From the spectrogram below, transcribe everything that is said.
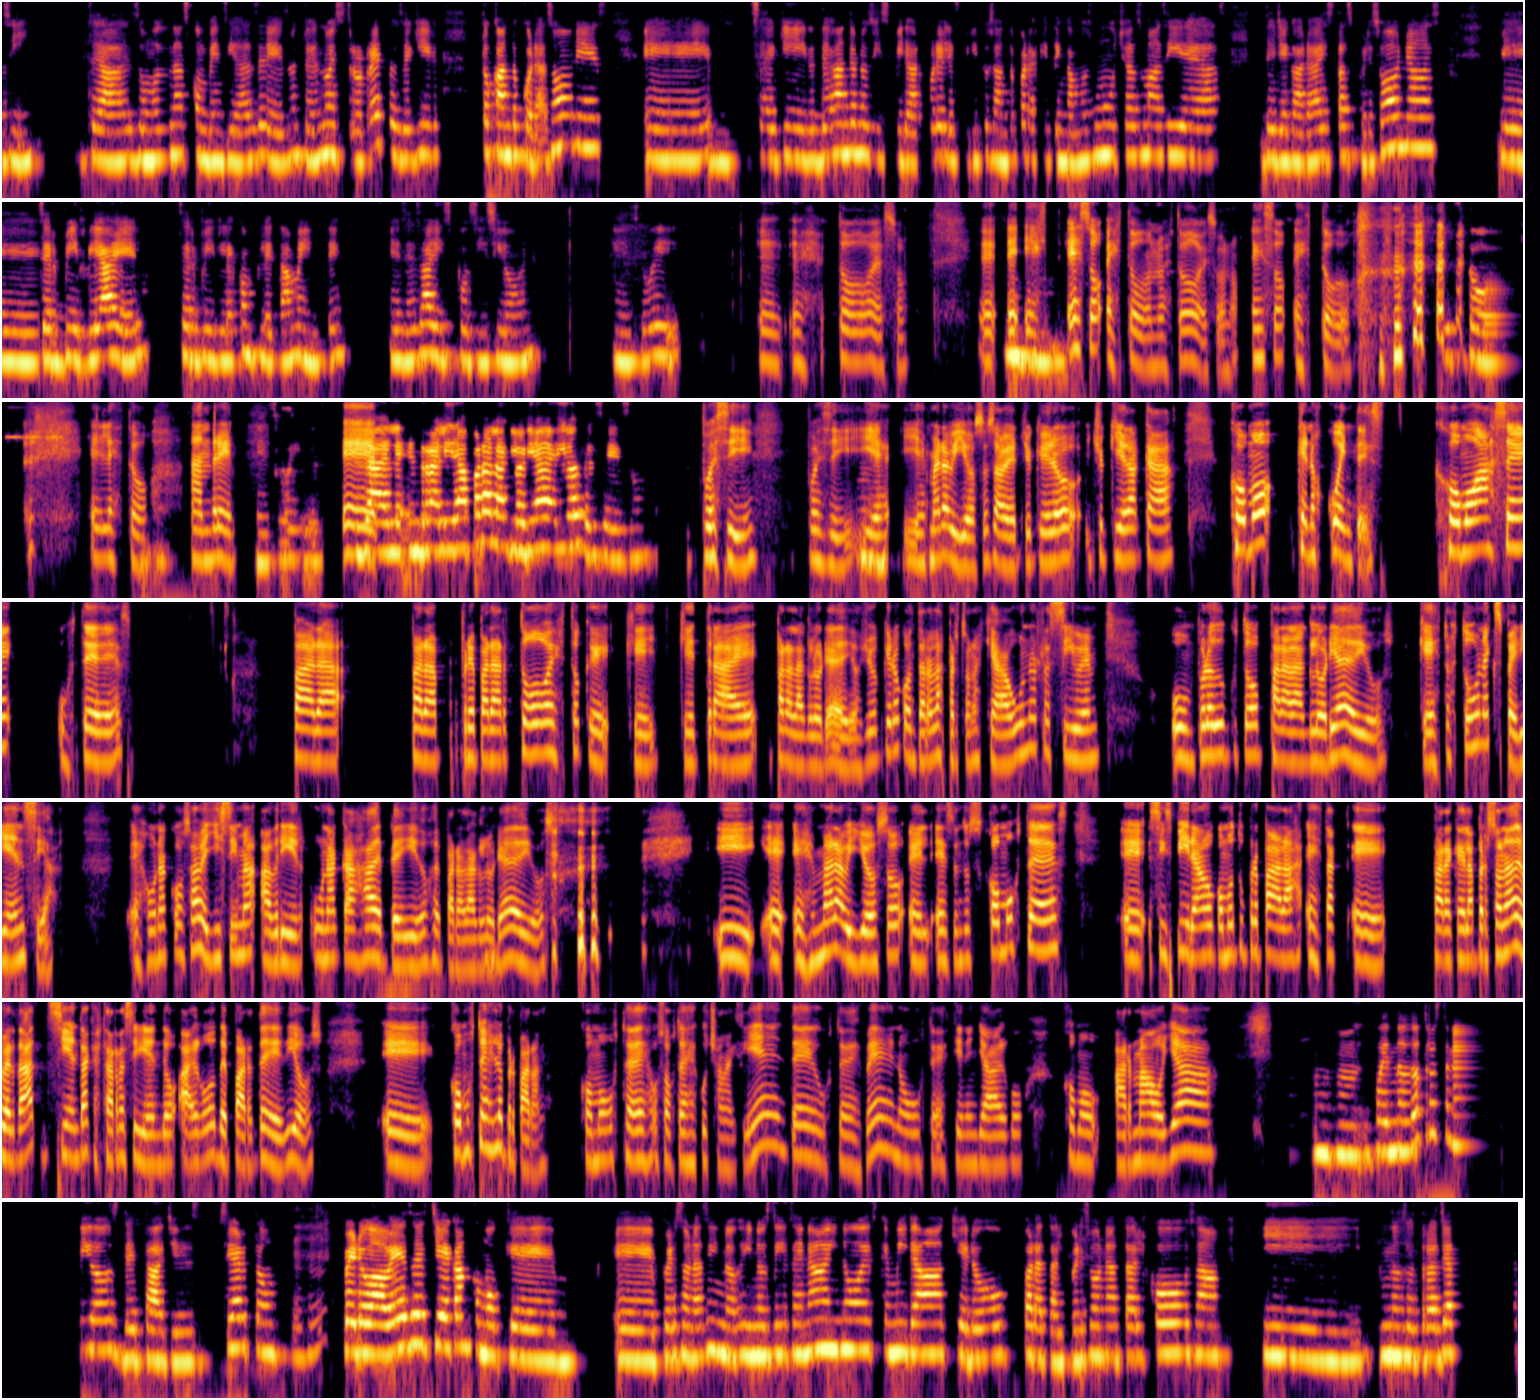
así. O sea, somos unas convencidas de eso. Entonces, nuestro reto es seguir tocando corazones, eh, seguir dejándonos inspirar por el Espíritu Santo para que tengamos muchas más ideas de llegar a estas personas, eh, servirle a Él, servirle completamente. Es esa disposición. Eso es. Eh, eh, todo eso. Eh, es- eso es todo, no es todo eso, no. Eso es todo. es todo. Él es todo. André, Eso es. En realidad, para la gloria de Dios es eso. pues sí, pues sí, y es, y es maravilloso saber. Yo quiero, yo quiero acá, cómo que nos cuentes, cómo hace ustedes para, para preparar todo esto que, que, que trae para la gloria de Dios. Yo quiero contar a las personas que aún no reciben un producto para la gloria de Dios, que esto es toda una experiencia. Es una cosa bellísima abrir una caja de pedidos de para la gloria de Dios. y eh, es maravilloso el, eso. Entonces, ¿cómo ustedes eh, se inspiran o cómo tú preparas esta eh, para que la persona de verdad sienta que está recibiendo algo de parte de Dios? Eh, ¿Cómo ustedes lo preparan? ¿Cómo ustedes, o sea, ustedes escuchan al cliente, ustedes ven o ustedes tienen ya algo como armado ya? Pues nosotros tenemos varios detalles, ¿cierto? Ujú, Pero a veces llegan como que eh, personas y, no- y nos dicen, ay, no, es que mira, quiero para tal persona tal cosa. Y nosotras ya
